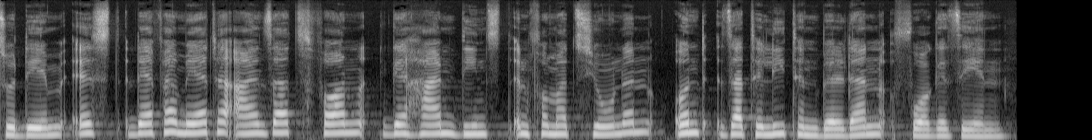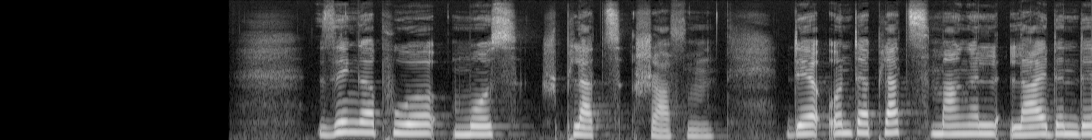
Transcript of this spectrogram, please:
Zudem ist der vermehrte Einsatz von Geheimdienstinformationen und Satellitenbildern vorgesehen. Singapur muss Platz schaffen. Der unter Platzmangel leidende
